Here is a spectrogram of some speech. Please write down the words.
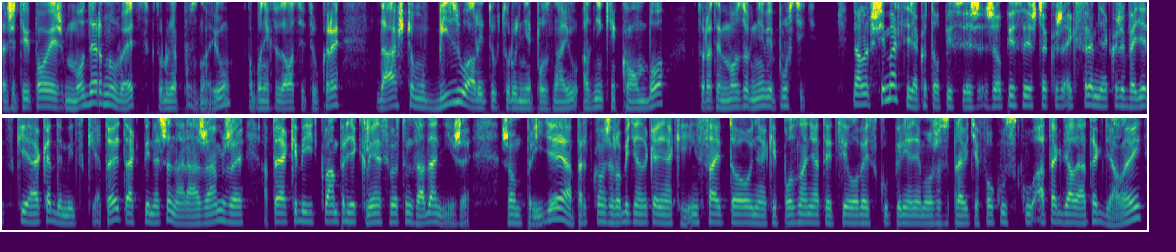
Takže ty povieš modernú vec, ktorú ľudia poznajú, lebo niekto dáva si cukre, dáš tomu vizualitu, ktorú nepoznajú a vznikne kombo, ktoré ten mozog nevie pustiť. No ale všimáš si, ako to opisuješ, že opisuješ to akože extrémne akože vedecky a akademicky. A to je tak, na čo narážam, že, a to je, keby k vám príde klient si o tom zadaní, že, že on príde a predpokladám, že robíte na základe nejakých insightov, nejaké poznania tej cieľovej skupiny, a nemôže spravíte fokusku a tak ďalej a tak ďalej.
